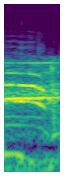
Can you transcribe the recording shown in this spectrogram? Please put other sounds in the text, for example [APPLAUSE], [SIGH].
Et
